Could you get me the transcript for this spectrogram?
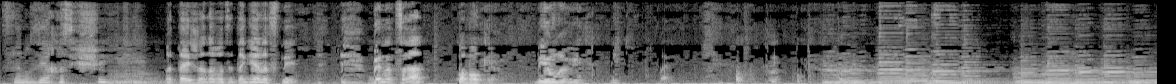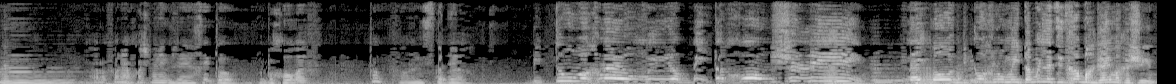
אצלנו זה יחס אישי. מתי שאתה רוצה תגיע לסניף. בנצרת, בבוקר, ביום רביעי. אופניים חשמליים זה הכי טוב. ובחורף? טוב, כבר נסתדר. ביטוח לאומי, הביטחון שלי! נעים מאוד, ביטוח לאומי, תמיד לצדך ברגעים הקשים.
